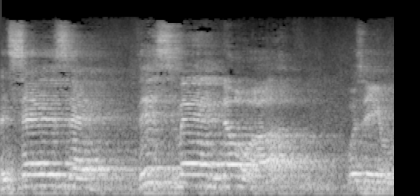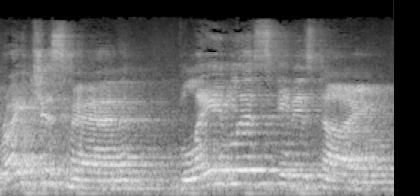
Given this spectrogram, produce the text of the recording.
It says that this man, Noah, was a righteous man, blameless in his time,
